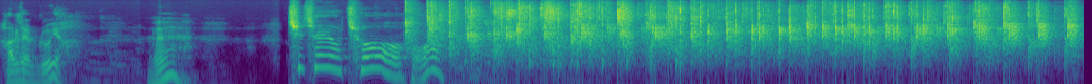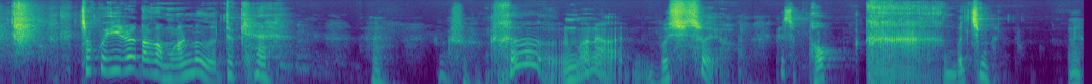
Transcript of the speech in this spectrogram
할렐루야. 네. 치세요, 쳐. 자꾸 이러다가 말면 어떡해. 그, 그, 얼마나 멋있어요. 그래서 복, 아, 멋진 말. 예.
